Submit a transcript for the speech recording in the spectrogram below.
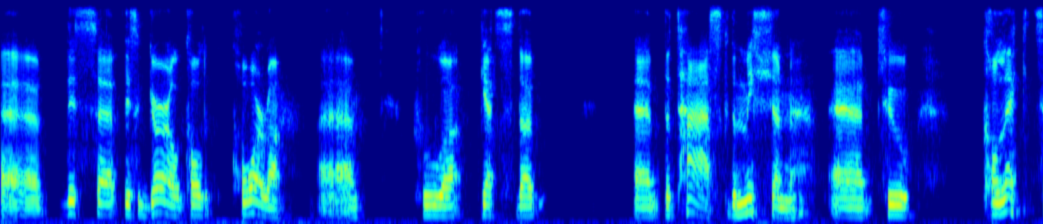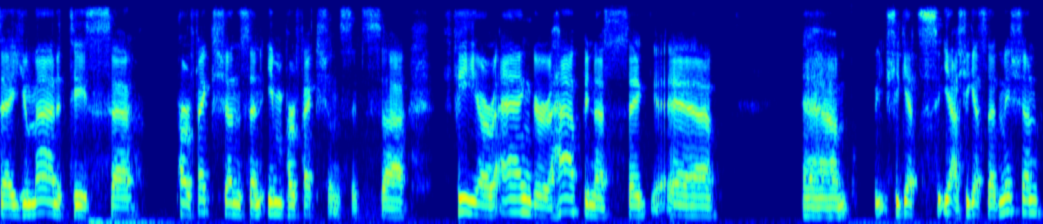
uh, this uh, this girl called Cora um, who uh, gets the um, the task, the mission uh, to collect uh, humanity's perfections and imperfections. It's fear, anger, happiness. Um, she gets yeah she gets that mission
